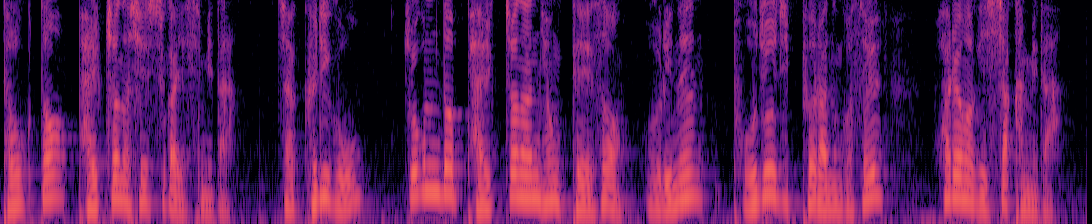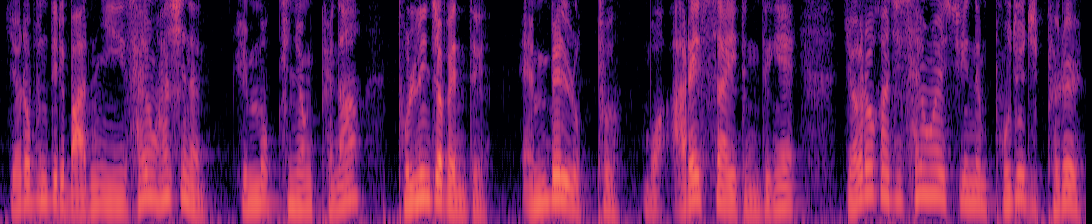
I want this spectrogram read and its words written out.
더욱더 발전하실 수가 있습니다. 자, 그리고 조금 더 발전한 형태에서 우리는 보조 지표라는 것을 활용하기 시작합니다. 여러분들이 많이 사용하시는 일목균형표나 볼린저 밴드, 엠벨로프, 뭐 RSI 등등의 여러 가지 사용할 수 있는 보조 지표를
